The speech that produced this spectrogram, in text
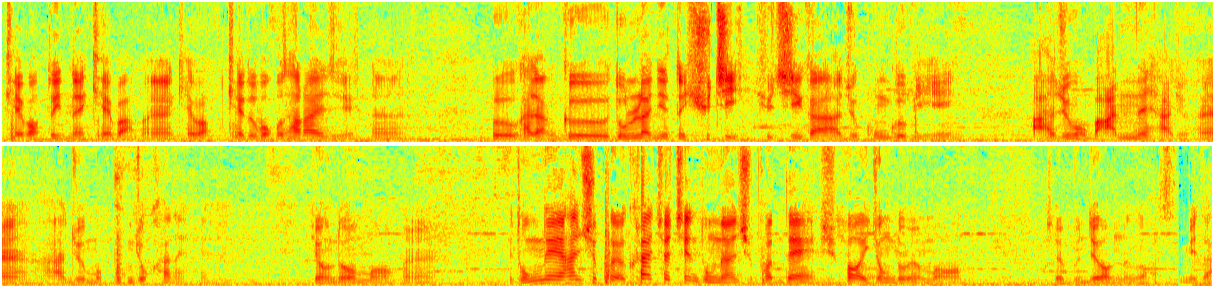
개밥도 있네 개밥 예, 개밥 개도 먹고 살아야지 예. 그리고 가장 그 논란이 됐던 휴지 휴지가 아주 공급이 아주 뭐 많네 아주 예, 아주 뭐 풍족하네 예. 이 정도면 뭐 예. 동네 한 슈퍼요 크라이처치는 동네 한 슈퍼인데 슈퍼가 이 정도면 뭐 전 문제가 없는 것 같습니다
